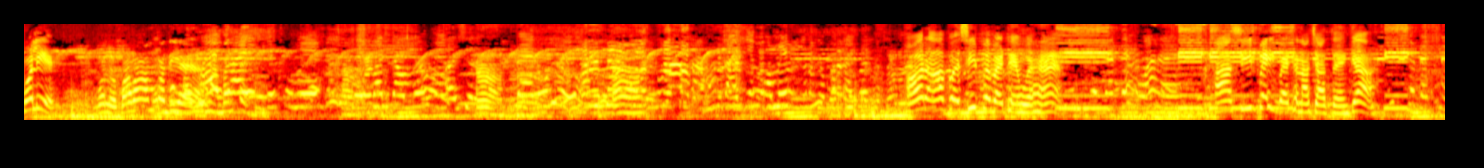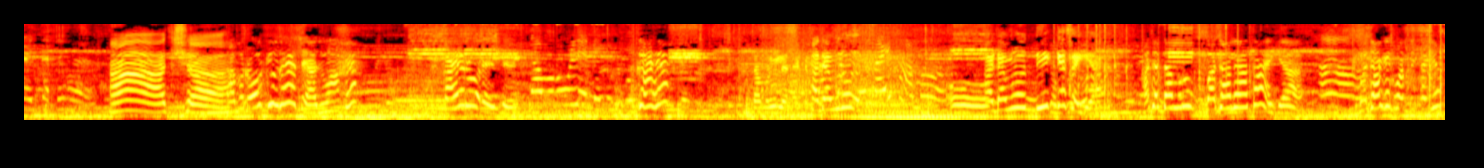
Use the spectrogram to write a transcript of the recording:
बोलिए। बोलो बाबा हमको दिया है। हाँ। और आप सीट पे बैठे हुए हैं। हाँ सीट पे ही बैठना चाहते हैं क्या? हाँ अच्छा। अब रो क्यों रहे थे आज वहाँ पे? काहे रो रहे थे? काहे? डमरू लेने के हाँ डमरू हाँ डमरू। दिख के सही है। अच्छा डमरू बजाने आता है क्या? बजा के एक बार दिखाइए।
